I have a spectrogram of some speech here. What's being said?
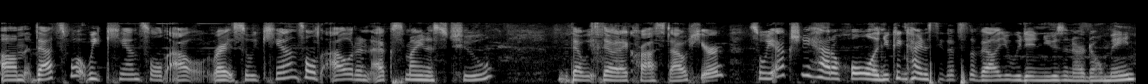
um, that's what we canceled out, right? So we canceled out an x minus 2 that, we, that I crossed out here. So we actually had a hole, and you can kind of see that's the value we didn't use in our domain.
